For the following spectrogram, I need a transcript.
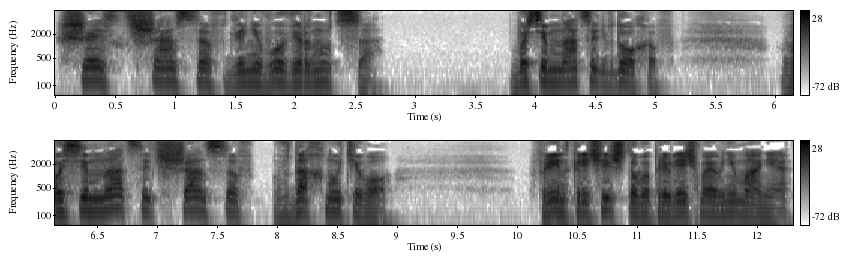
Шесть шансов для него вернуться. Восемнадцать вдохов. Восемнадцать шансов вдохнуть его. Флинт кричит, чтобы привлечь мое внимание.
